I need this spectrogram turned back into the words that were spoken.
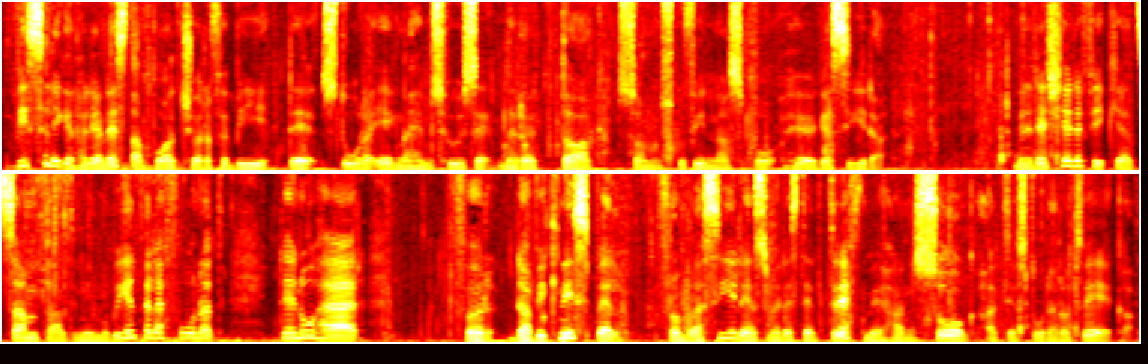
Visserligen höll jag nästan på att köra förbi det stora egnahemshuset med rött tak som skulle finnas på höger sida. Men i det skedet fick jag ett samtal till min mobiltelefon att det är nog här för David Knispel från Brasilien som jag hade stämt träff med, han såg att jag stod där och tvekade.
